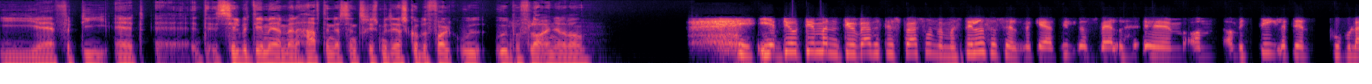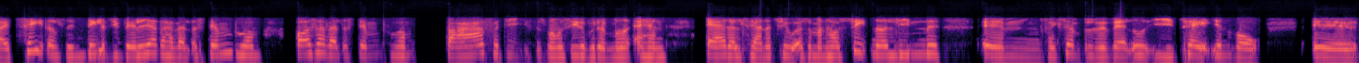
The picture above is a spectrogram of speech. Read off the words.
Ja, fordi at øh, selve det med, at man har haft den her centrisme, det har skubbet folk ud, ud på fløjen, eller hvad? Ja, det er jo det, man, det er jo i hvert fald det spørgsmål, man må stille sig selv med Gert Wilders valg, øhm, om, om en del af den popularitet, altså en del af de vælgere, der har valgt at stemme på ham, også har valgt at stemme på ham, bare fordi, hvis man må sige det på den måde, at han er et alternativ. Altså man har jo set noget lignende, øhm, for eksempel ved valget i Italien, hvor øh,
